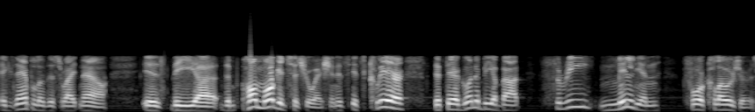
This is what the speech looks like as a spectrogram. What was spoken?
example of this right now is the uh, the home mortgage situation. It's it's clear that there are going to be about three million foreclosures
